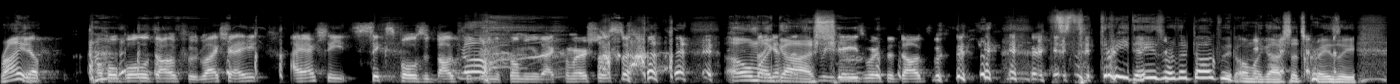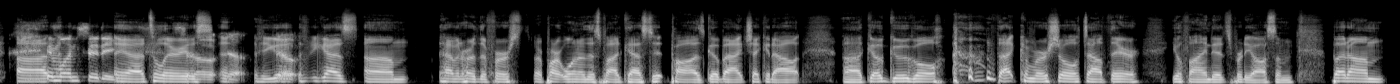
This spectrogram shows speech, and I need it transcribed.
Ryan. Yep. A whole bowl of dog food. Well, actually, I ate, I actually ate six bowls of dog food during the filming of that commercial. So, Oh so my guess gosh. three days worth of dog food Three days worth of dog food. Oh my gosh, that's crazy. Uh, in one city. Yeah, it's hilarious. So, yeah, If you go, yeah. if you guys um haven't heard the first or part one of this podcast, hit pause, go back, check it out. Uh, go Google that commercial. It's out there. You'll find it. It's pretty awesome. But um.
